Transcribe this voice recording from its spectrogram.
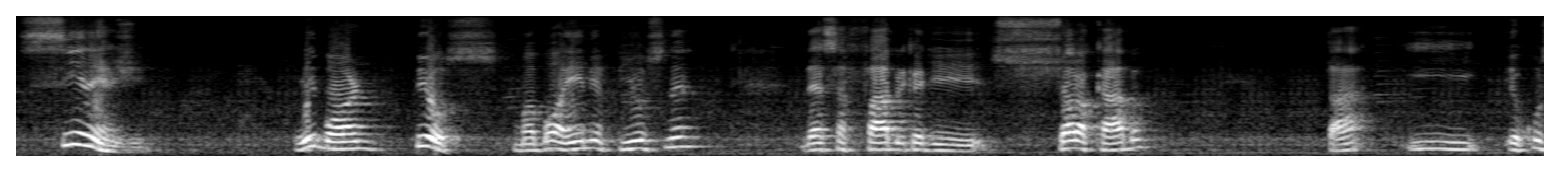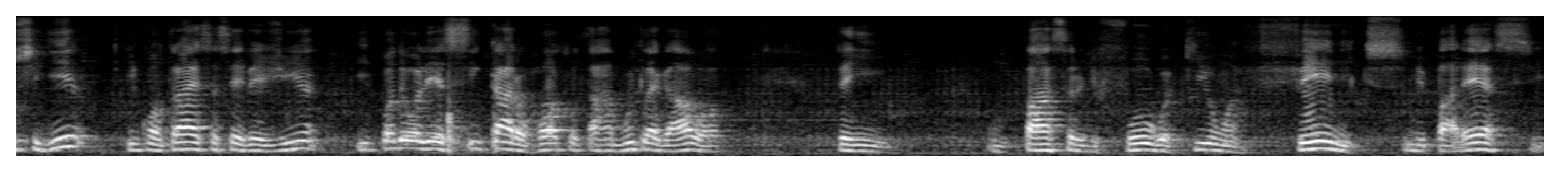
Synergy Reborn Pils, uma Bohemia Pilsner dessa fábrica de Sorocaba, tá? E eu consegui encontrar essa cervejinha e quando eu olhei assim, cara, o rótulo tava muito legal, ó. Tem um pássaro de fogo aqui, uma fênix, me parece,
